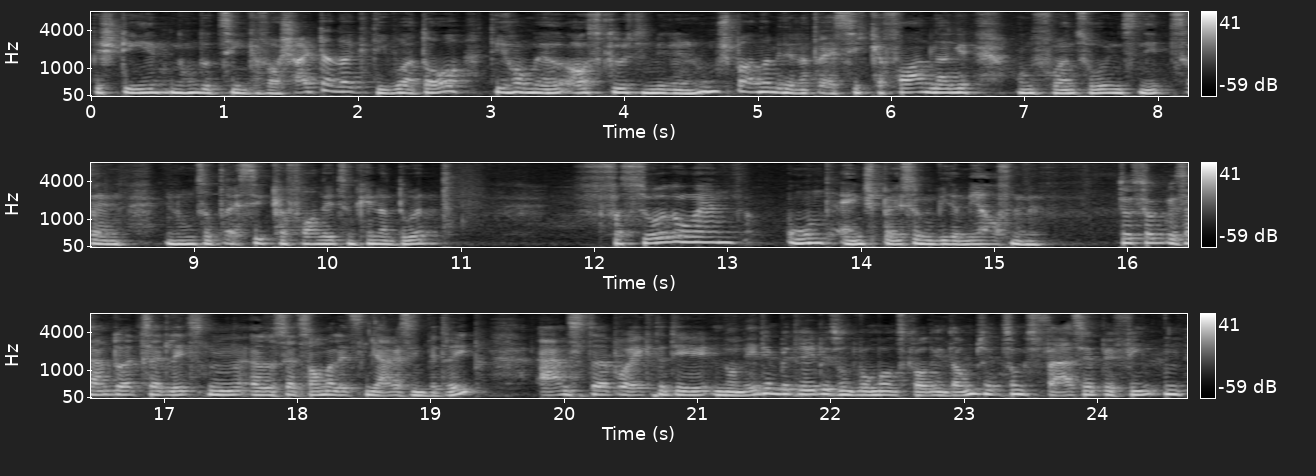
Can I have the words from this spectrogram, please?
bestehenden 110 kV Schaltanlage, die war da, die haben wir ausgerüstet mit einem Umspanner, mit einer 30 kV Anlage und fahren so ins Netz rein, in unser 30 kV Netz und können dort Versorgungen und Einspeisungen wieder mehr aufnehmen. Du hast gesagt, wir sind dort seit letzten, also seit Sommer letzten Jahres in Betrieb. Eines der Projekte, die noch nicht in Betrieb ist und wo wir uns gerade in der Umsetzungsphase befinden,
